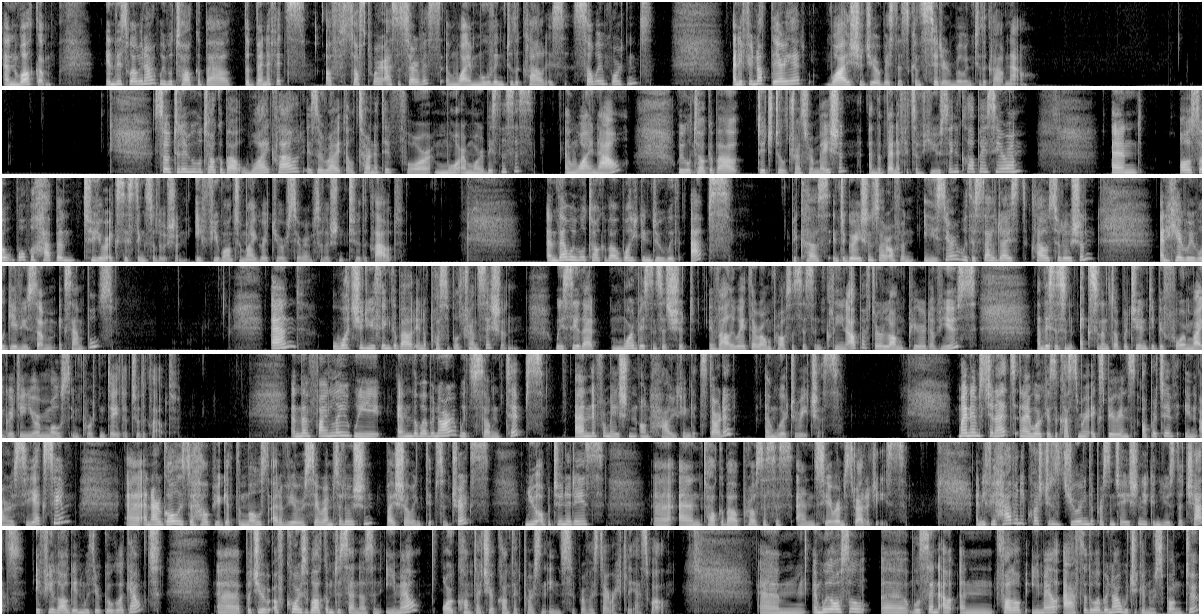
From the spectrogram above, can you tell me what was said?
And welcome. In this webinar, we will talk about the benefits of software as a service and why moving to the cloud is so important. And if you're not there yet, why should your business consider moving to the cloud now? So today we will talk about why cloud is the right alternative for more and more businesses and why now. We will talk about digital transformation and the benefits of using a cloud-based CRM and also what will happen to your existing solution if you want to migrate your CRM solution to the cloud. And then we will talk about what you can do with apps because integrations are often easier with a standardized cloud solution. And here we will give you some examples. And what should you think about in a possible transition? We see that more businesses should evaluate their own processes and clean up after a long period of use. And this is an excellent opportunity before migrating your most important data to the cloud. And then finally, we end the webinar with some tips and information on how you can get started and where to reach us. My name is Jeanette and I work as a customer experience operative in our CX team. Uh, and our goal is to help you get the most out of your CRM solution by showing tips and tricks, new opportunities, uh, and talk about processes and CRM strategies. And if you have any questions during the presentation, you can use the chat if you log in with your Google account. Uh, but you're of course welcome to send us an email or contact your contact person in SuperOffice directly as well. Um, and we also uh, will send out a follow-up email after the webinar, which you can respond to.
